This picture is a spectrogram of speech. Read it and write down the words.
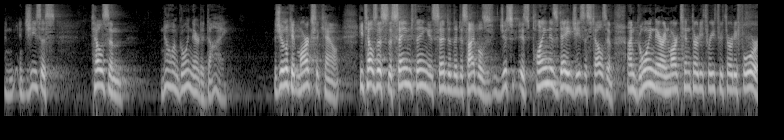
And, and Jesus tells them, No, I'm going there to die. As you look at Mark's account, he tells us the same thing is said to the disciples, just as plain as day, Jesus tells him, I'm going there in Mark 10 33 through 34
